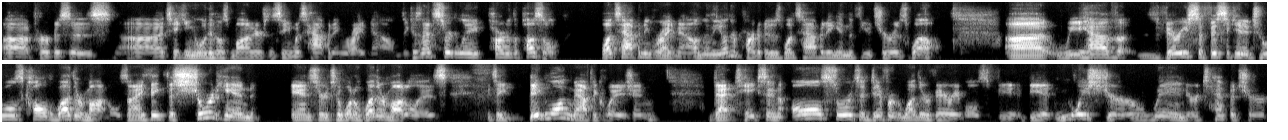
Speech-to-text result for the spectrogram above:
uh, purposes, uh, taking a look at those monitors and seeing what's happening right now, because that's certainly part of the puzzle. What's happening right now? And then the other part of it is what's happening in the future as well. Uh, we have very sophisticated tools called weather models. And I think the shorthand answer to what a weather model is, it's a big long math equation that takes in all sorts of different weather variables, be it, be it moisture or wind or temperature,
